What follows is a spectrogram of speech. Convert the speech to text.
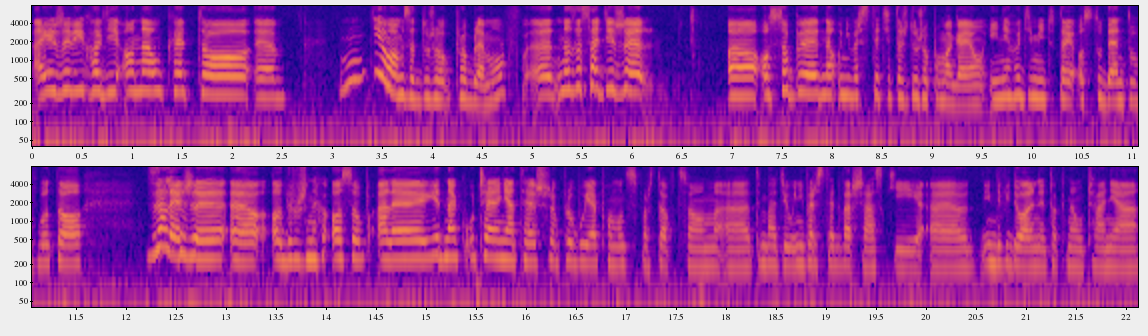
A jeżeli chodzi o naukę, to nie mam za dużo problemów. Na zasadzie, że osoby na uniwersytecie też dużo pomagają i nie chodzi mi tutaj o studentów, bo to zależy e, od różnych osób, ale jednak uczelnia też próbuje pomóc sportowcom, e, tym bardziej Uniwersytet Warszawski, e, indywidualny tok nauczania,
